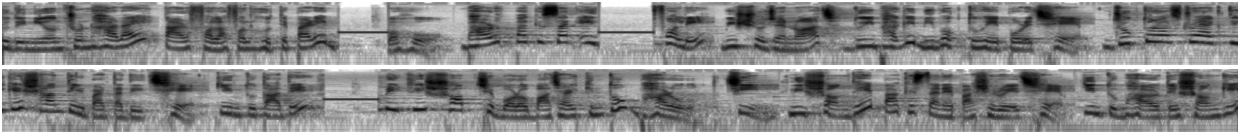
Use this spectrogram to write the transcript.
যদি নিয়ন্ত্রণ হারায়, তার ফলাফল হতে পারে ভারত পাকিস্তান এই ফলে বিশ্ব যেন আজ দুই ভাগে বিভক্ত হয়ে পড়েছে। যুক্তরাষ্ট্র একদিকে শান্তির বার্তা দিচ্ছে, কিন্তু তাদের বিক্রির সবচেয়ে বড় বাজার কিন্তু ভারত, চীন। নিঃসন্দেহে পাকিস্তানের পাশে রয়েছে। কিন্তু ভারতের সঙ্গে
